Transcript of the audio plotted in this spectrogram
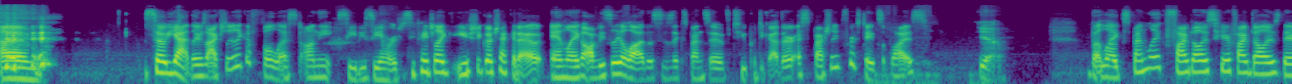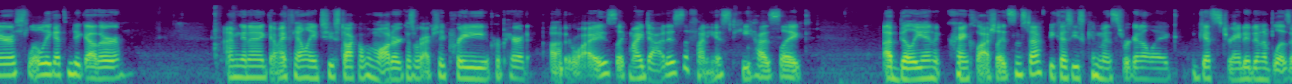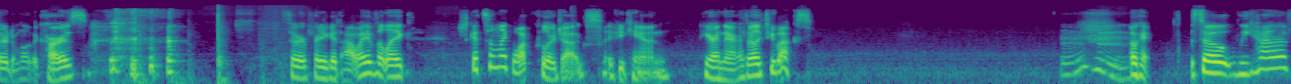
Um, so yeah, there's actually like a full list on the CDC emergency page. Like you should go check it out. And like obviously a lot of this is expensive to put together, especially for state supplies. yeah. But like spend like five dollars here, five dollars there, slowly get them together. I'm gonna get my family to stock up on water because we're actually pretty prepared otherwise. Like my dad is the funniest. He has like a billion crank flashlights and stuff because he's convinced we're gonna like get stranded in a blizzard in one of the cars. So we're pretty good that way. But like just get some like water cooler jugs if you can here and there. They're like two bucks. Mhm. Okay. So we have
